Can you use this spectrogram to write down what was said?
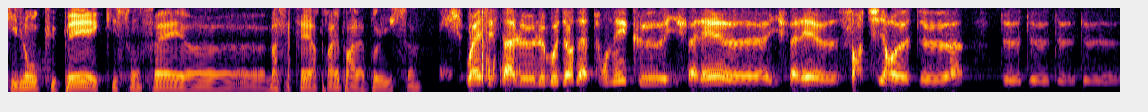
qui l'ont occupé et qui sont fait euh, massacrer après par la police. Ouais, c'est ça. Le, mot d'ordre a tourné qu'il fallait, euh, il fallait euh, sortir de, de, de, de,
